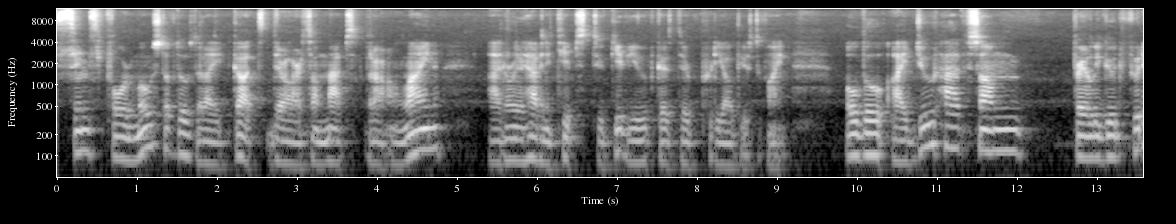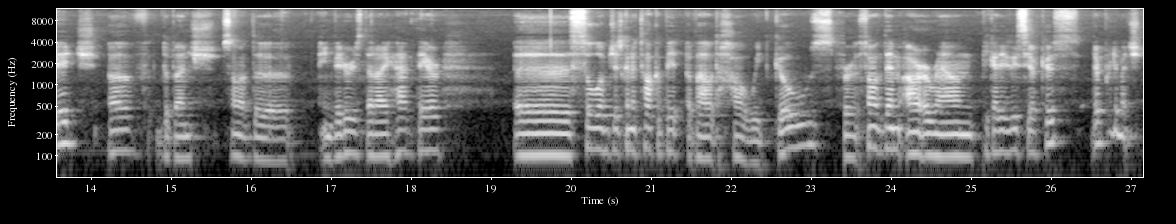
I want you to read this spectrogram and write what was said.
since for most of those that I got there are some maps that are online I don't really have any tips to give you because they're pretty obvious to find although I do have some fairly good footage of the bunch some of the invaders that I have there uh, so I'm just gonna talk a bit about how it goes. Some of them are around Piccadilly Circus. They're pretty much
